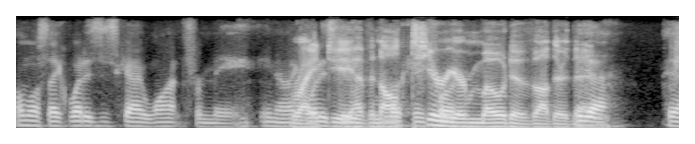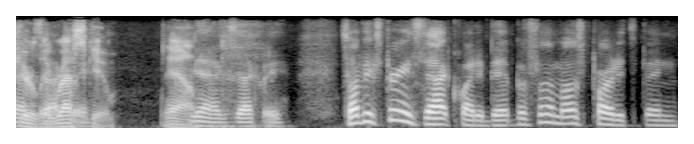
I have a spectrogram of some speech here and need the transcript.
almost like what does this guy want from me? You know, like, right? Do you have an ulterior for? motive other than yeah. Yeah, purely exactly. rescue? Yeah. Yeah, exactly. So I've experienced that quite a bit, but for the most part, it's been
